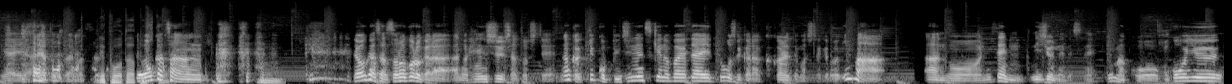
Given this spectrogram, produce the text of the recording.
いやいやありがとうございます。レポーターでとして。岡さん。うん。で岡さん、その頃からあの編集者として、なんか結構ビジネス系の媒体、当時から書かれてましたけど、今、あの2020年ですね、今こう、はいこういう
